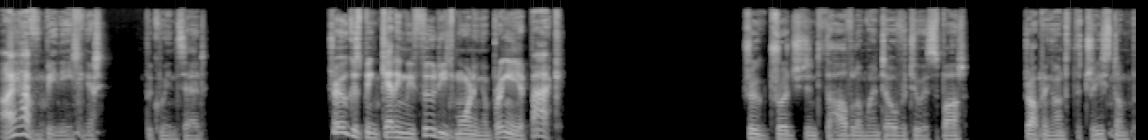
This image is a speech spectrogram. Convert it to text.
I haven't been eating it, the queen said. Trug has been getting me food each morning and bringing it back. Trug trudged into the hovel and went over to his spot, dropping onto the tree stump.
